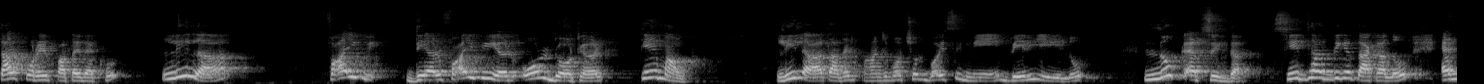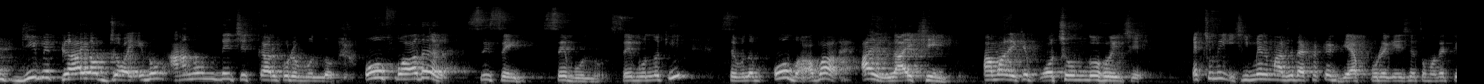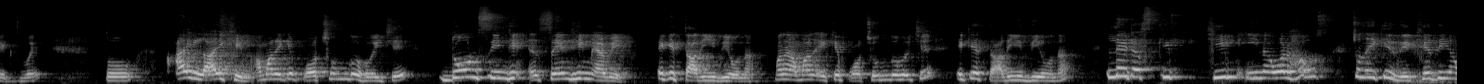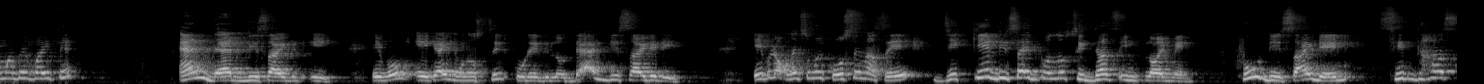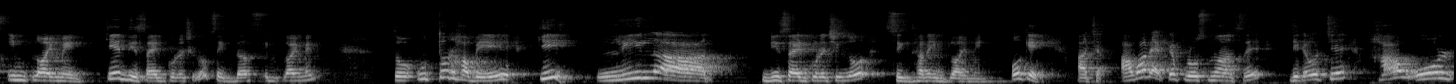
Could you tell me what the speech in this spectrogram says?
তারপরের পাতায় দেখো, Leela five their five year old daughter came out Leela তাদের পাঁচ বছর বয়সী মেয়ে বেরিয়ে এলো। লুক অ্যাট সিদ্ধার্থ সিদ্ধার্থ দিকে তাকালো and give a cry of joy এবং আনন্দে চিৎকার করে বলল, ও ফাদার সি সেড সে বলল সে বলল কি? সে বলল, ও বাবা আই লাইক হিম আমার একে পছন্দ হয়েছে। অ্যাকচুয়ালি হিমের মাঝে দেখো একটা গ্যাপ পড়ে গিয়েছে তোমাদের টেক্সট বইয়ে। তো আই লাইক হিম আমার একে পছন্দ হয়েছে don't send send him away একে তাড়িয়ে দিও না। মানে আমার একে পছন্দ হয়েছে, একে তাড়িয়ে দিও না। Let us keep him in our house চলো একে রেখে দিই আমাদের বাড়িতে? অ্যান্ড দ্যাট ডিসাইডেড ইট এবং এটাই মনস্থির করে দিল। দ্যাট ডিসাইডেড ইট এবারে অনেক সময় কোশ্চেন আসে যে কে ডিসাইড করল Siddharth employment who decided Siddharth employment K decide করেছিল সিদ্ধার্থ এমপ্লয়মেন্ট তো উত্তর হবে কি? লীলা ডিসাইড করেছিল সিদ্ধার্থ এমপ্লয়মেন্ট ওকে আচ্ছা আবার একটা প্রশ্ন আছে যেটা হচ্ছে হাউ ওল্ড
